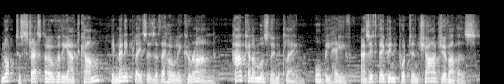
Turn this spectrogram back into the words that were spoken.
not to stress over the outcome, in many places of the Holy Quran. How can a Muslim claim, or behave, as if they've been put in charge of others?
